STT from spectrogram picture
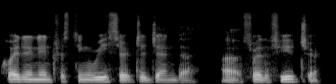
quite an interesting research agenda uh, for the future.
